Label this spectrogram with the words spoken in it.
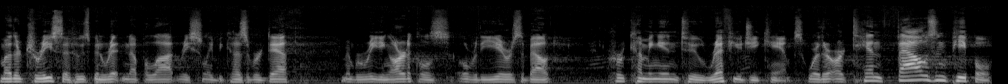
Mother Teresa, who's been written up a lot recently because of her death, I remember reading articles over the years about her coming into refugee camps where there are 10,000 people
